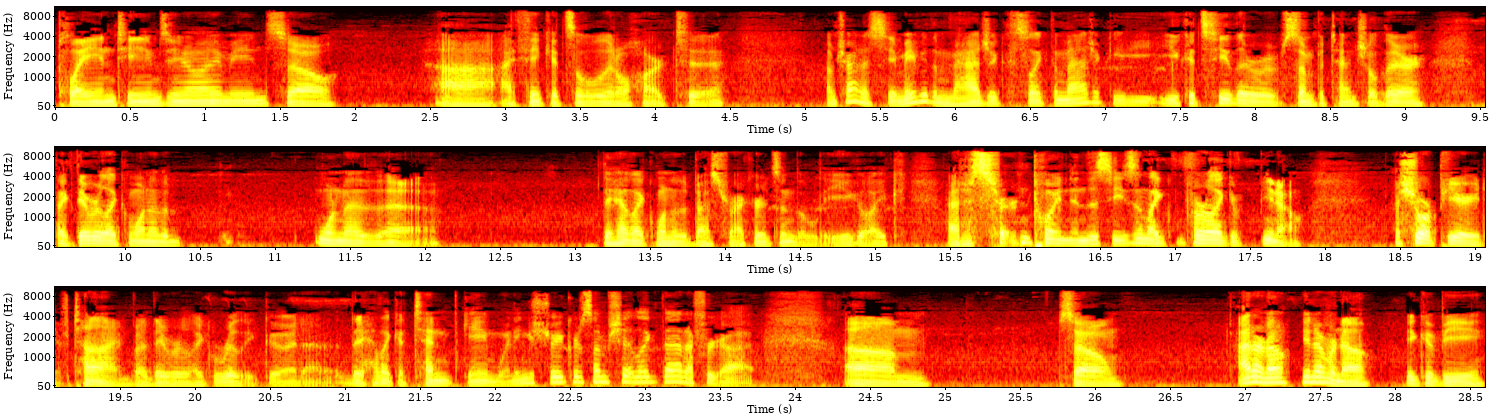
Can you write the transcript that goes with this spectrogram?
play-in teams. You know what I mean? So uh, I think it's a little hard to. I'm trying to see maybe the Magic. It's like the Magic. You, you could see there was some potential there. Like they were like one of the one of the they had like one of the best records in the league like at a certain point in the season like for like you know a short period of time but they were like really good they had like a 10 game winning streak or some shit like that i forgot um so i don't know you never know it could be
